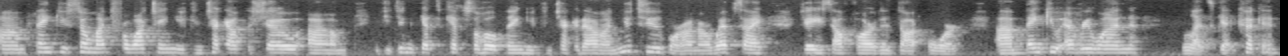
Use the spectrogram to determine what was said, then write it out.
Um, thank you so much for watching. You can check out the show. Um, if you didn't get to catch the whole thing, you can check it out on YouTube or on our website, jasouthflorida.org. Um, thank you, everyone. Let's get cooking.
